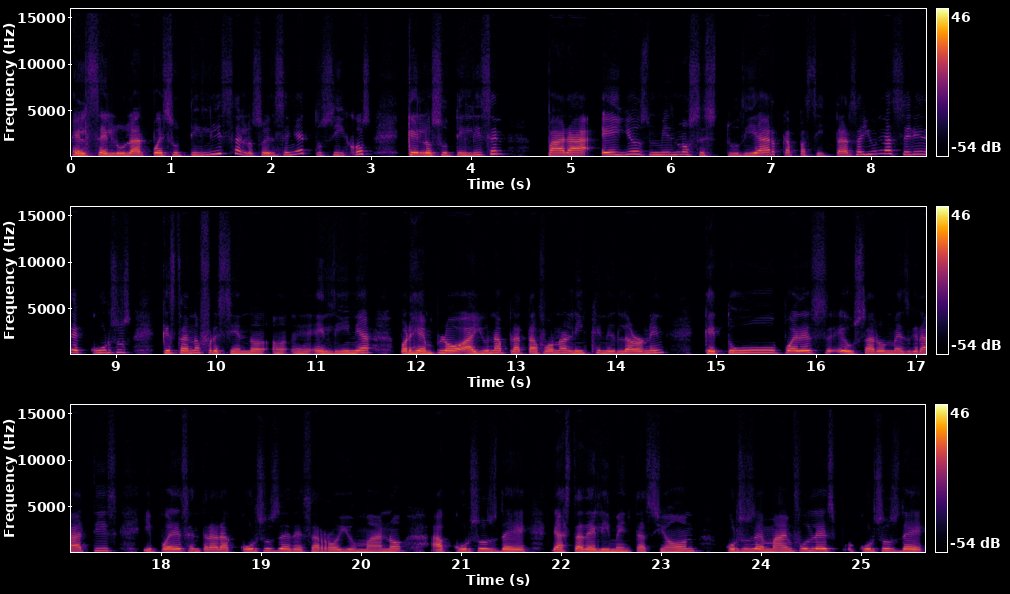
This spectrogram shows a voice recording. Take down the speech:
el celular, pues utilízalos o enseña a tus hijos que los utilicen para ellos mismos estudiar, capacitarse. Hay una serie de cursos que están ofreciendo ah, eh, en línea. Por ejemplo, hay una plataforma LinkedIn Learning que tú puedes eh, usar un mes gratis y puedes entrar a cursos de desarrollo humano, a cursos de, de hasta de alimentación, cursos de mindfulness, cursos de,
